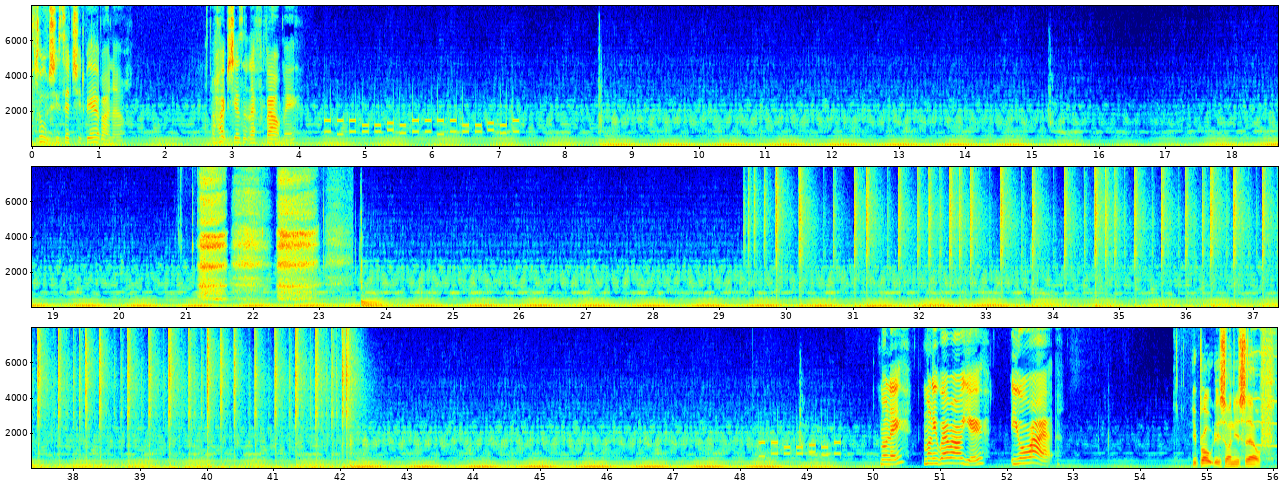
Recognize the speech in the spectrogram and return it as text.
thought she said she'd be here by now. I hope she hasn't left without me. Molly? Molly, where are you? Are you alright? You brought this on yourself.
